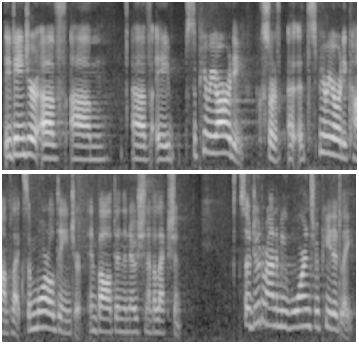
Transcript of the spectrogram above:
The danger of, um, of a superiority, sort of a, a superiority complex, a moral danger involved in the notion of election. So Deuteronomy warns repeatedly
